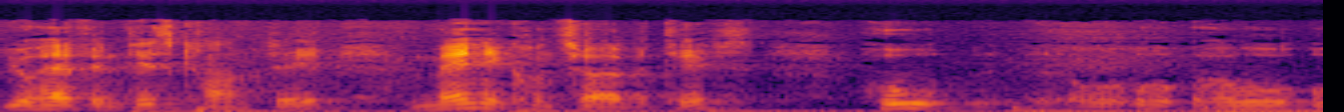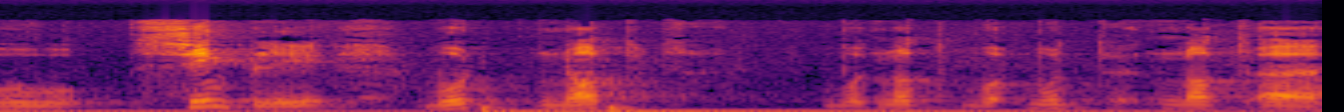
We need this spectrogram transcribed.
you have in this country many conservatives who, who, who, simply would not would not would not uh,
